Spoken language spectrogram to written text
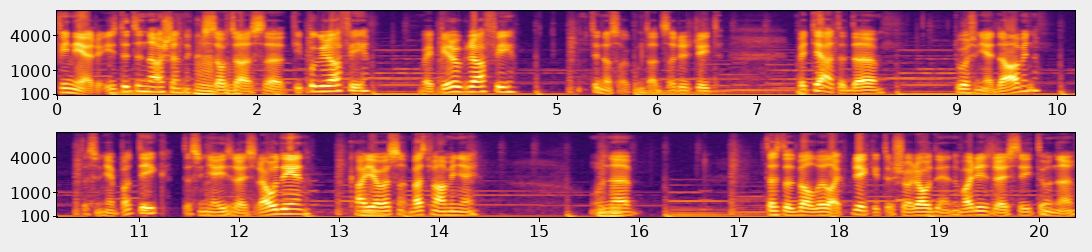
finiera izdedzināšana, kas mm -hmm. saucās uh, tipogrāfija vai pirogrāfija. Tā ir nosaukuma tāda sarežģīta. Bet jā, tad uh, tos viņai dāvina, tas viņai patīk, tas viņai izraisa raudienu, kā jau mm. vecmāmiņai. Un mm -hmm. uh, tas tad vēl lielāku prieku, ja tu šo raudienu var izraisīt. Un, uh,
